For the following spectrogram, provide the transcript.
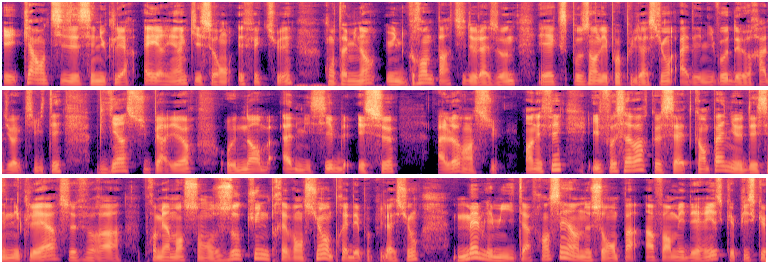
et 46 essais nucléaires aériens qui seront effectués, contaminant une grande partie de la zone et exposant les populations à des niveaux de radioactivité bien supérieurs aux normes admissibles et ce, à leur insu. En effet, il faut savoir que cette campagne d'essais nucléaires se fera premièrement sans aucune prévention auprès des populations, même les militaires français hein, ne seront pas informés des risques puisque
